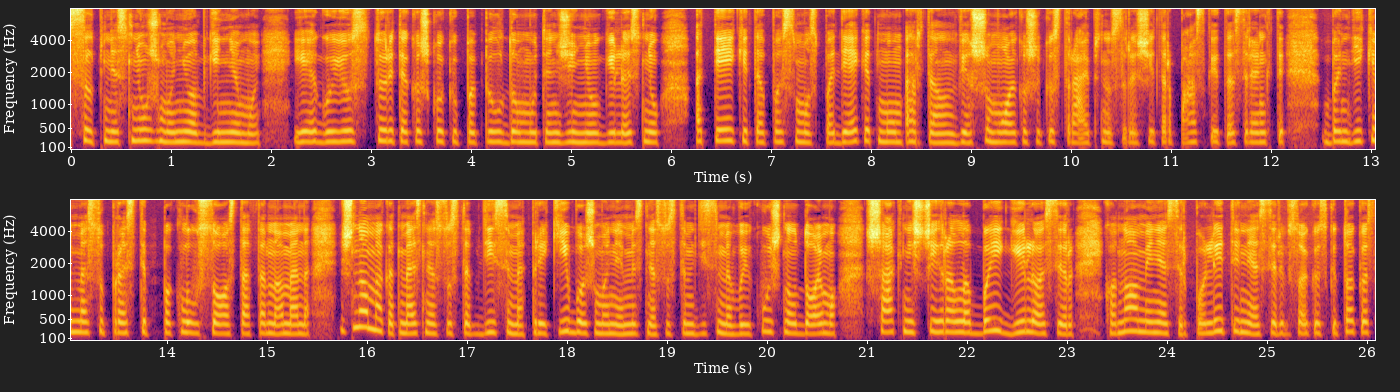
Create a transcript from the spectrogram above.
silpnesnių žmonių apginimui. Jeigu jūs turite kažkokių papildomų ten žinių, gilesnių, ateikite pas mus, padėkit mums ar ten viešumoje kažkokius straipsnius rašyti ar paskaitas renkti, bandykime suprasti paklausos tą fenomeną. Žinoma, kad mes nesustabdysime priekybo žmonėmis, nesustabdysime vaikų išnaudojimo, šaknys čia yra labai gilios ir ekonominės, ir politinės, ir visokios kitokios,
